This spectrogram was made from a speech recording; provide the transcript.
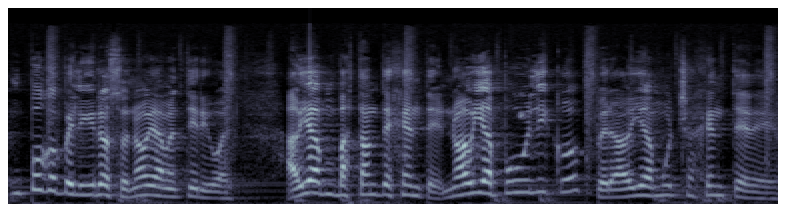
un poco peligroso, no voy a mentir igual. Había bastante gente, no había público, pero había mucha gente de,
